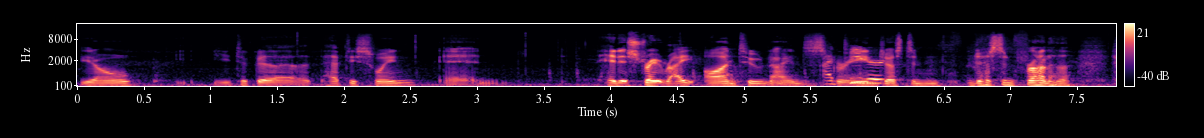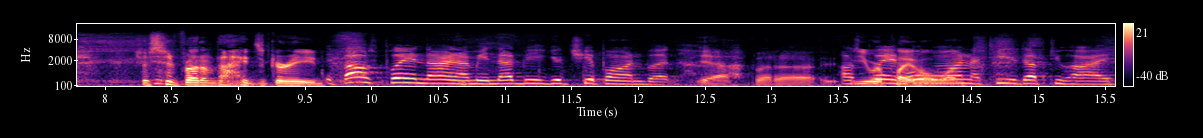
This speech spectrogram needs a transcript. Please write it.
you know, he, took a hefty swing and hit it straight right onto nine's green, just in just in front of the, just in front of nine's green. If I was playing nine, I mean that'd be a good chip on, but Yeah, but uh, I was you were playing, playing hole one. one. I teed it up too high.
